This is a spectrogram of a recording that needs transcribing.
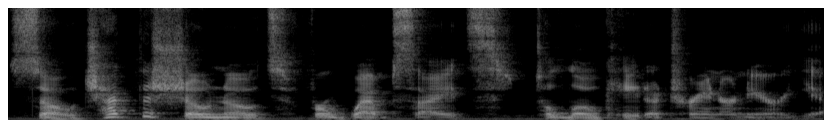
So, check the show notes for websites to locate a trainer near you.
